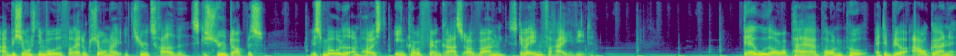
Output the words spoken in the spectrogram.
Ambitionsniveauet for reduktioner i 2030 skal syvdobles, hvis målet om højst 1,5 graders opvarmning skal være inden for rækkevidde. Derudover peger rapporten på, at det bliver afgørende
